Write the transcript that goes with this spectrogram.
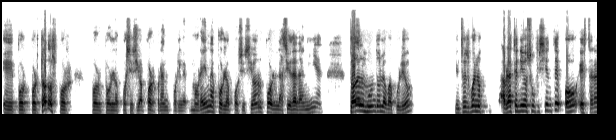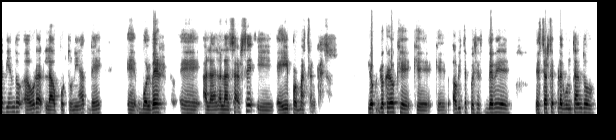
eh, por, por todos, por, por, por la oposición, por, por Morena, por la oposición, por la ciudadanía. Todo el mundo lo vapuleó. Entonces, bueno, ¿habrá tenido suficiente o estará viendo ahora la oportunidad de eh, volver eh, a, lanzarse y, e ir por más trancazos? Yo, yo creo que, que, que ahorita pues debe estarse preguntando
